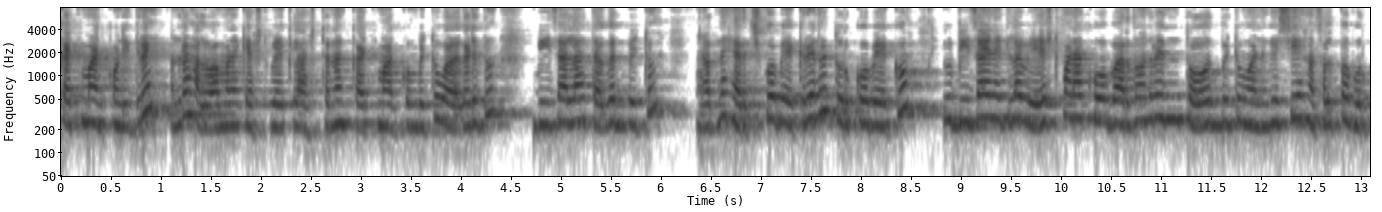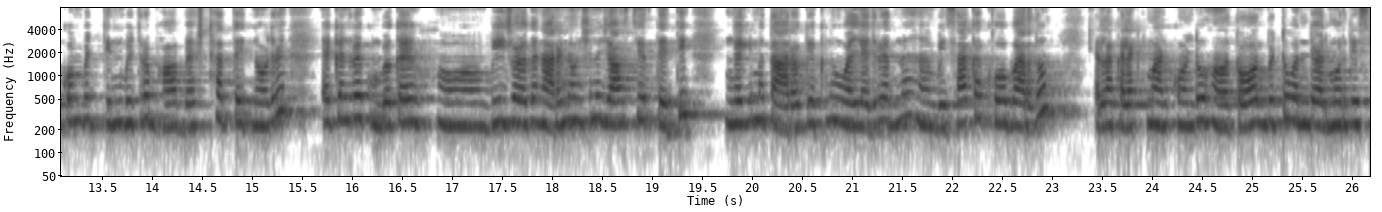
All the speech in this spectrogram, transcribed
ಕಟ್ ಮಾಡ್ಕೊಂಡಿದ್ರಿ, ಅಂದ್ರೆ ಹಲ್ವಾ ಮಾಡೋಕ್ಕೆ ಎಷ್ಟು ಬೇಕಲ್ಲ ಅಷ್ಟನ್ನು ಕಟ್ ಮಾಡ್ಕೊಂಡ್ಬಿಟ್ಟು ಒಳಗಡೆದು ಬೀಜ ಎಲ್ಲ ತೆಗೆದ್ಬಿಟ್ಟು ಅದನ್ನ ಹೆರ್ಚ್ಕೋಬೇಕು ರೀ ಅಂದರೆ ತುರ್ಕೋಬೇಕು. ಇವು ಬೀಜ ಏನೈತಿಲ್ಲ ವೇಸ್ಟ್ ಮಾಡೋಕೆ ಹೋಗಬಾರ್ದು. ಅಂದರೆ ಇದನ್ನ ತೊಳೆದ್ಬಿಟ್ಟು ಒಣಗಿಸಿ ಸ್ವಲ್ಪ ಹುರ್ಕೊಂಬಿಟ್ಟು ತಿಂದುಬಿಟ್ರೆ ಭಾಳ ಬೆಸ್ಟ್ ಹತ್ತೈತಿ ನೋಡಿರಿ. ಯಾಕಂದರೆ ಕುಂಬಳಕಾಯಿ ಬೀಜ ಒಳಗೆ ನಾರಿನ ಅಂಶನೂ ಜಾಸ್ತಿ ಇರ್ತೈತಿ. ಹೀಗಾಗಿ ಮತ್ತು ಆರೋಗ್ಯಕ್ಕೂ ಒಳ್ಳೇದ್ರಿ. ಅದನ್ನ ಬಿಸಾಕಕ್ಕೆ ಹೋಗಬಾರ್ದು. ಎಲ್ಲ ಕಲೆಕ್ಟ್ ಮಾಡಿಕೊಂಡು ತೊಳೆದ್ಬಿಟ್ಟು ಒಂದು ಎರಡು ಮೂರು ದಿವಸ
